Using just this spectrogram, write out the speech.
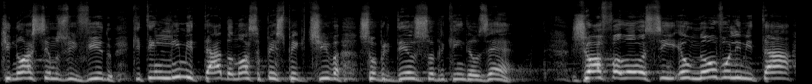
que nós temos vivido que tem limitado a nossa perspectiva sobre Deus e sobre quem Deus é? Jó falou assim: Eu não vou limitar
